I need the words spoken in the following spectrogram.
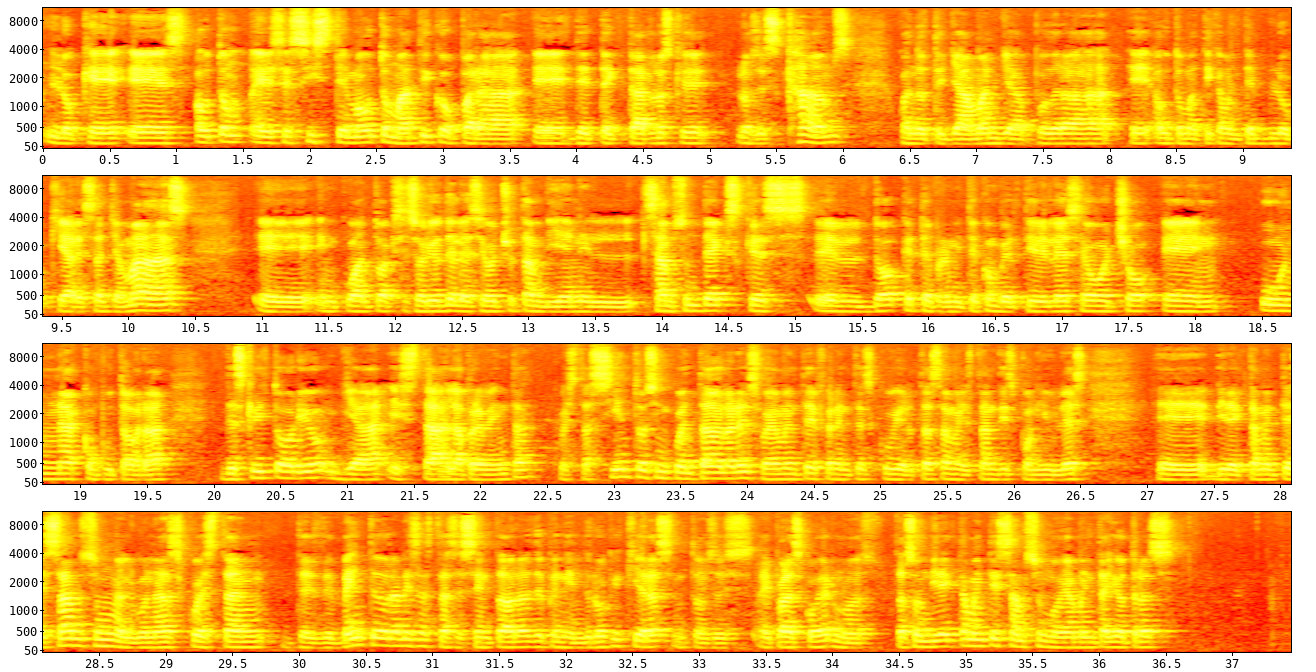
lo que es ese sistema automático para eh, detectar los, que, los scams. Cuando te llaman ya podrá automáticamente bloquear esas llamadas. Eh, en cuanto a accesorios del S8 también el Samsung Dex que es el dock que te permite convertir el S8 en una computadora de escritorio ya está la preventa. Cuesta 150 dólares. Obviamente diferentes cubiertas también están disponibles eh, directamente Samsung. Algunas cuestan desde 20 dólares hasta 60 dólares dependiendo de lo que quieras. Entonces hay para escoger. No estas son directamente Samsung. Obviamente hay otras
